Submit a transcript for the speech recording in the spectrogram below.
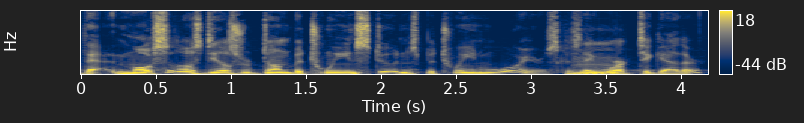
that most of those deals were done between students between warriors because they work together you Mm.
